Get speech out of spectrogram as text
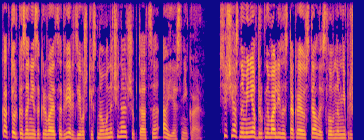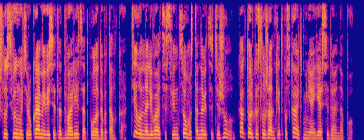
Как только за ней закрывается дверь, девушки снова начинают шептаться, а я сникаю. Сейчас на меня вдруг навалилась такая усталость, словно мне пришлось вымыть руками весь этот дворец от пола до потолка. Тело наливается свинцом и становится тяжелым. Как только служанки отпускают меня, я седаю на пол.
